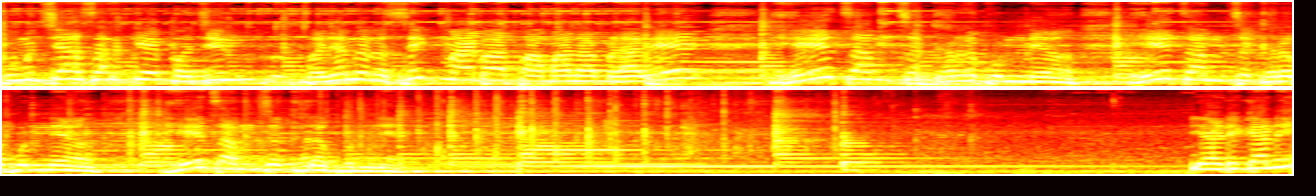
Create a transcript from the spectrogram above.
तुमच्यासारखे भजन भजन रसिक मायबाप आम्हाला मिळाले. हेच आमचं खरं पुण्य. हेच आमचं खरं पुण्य. हेच आमचं खरं पुण्य. या ठिकाणी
